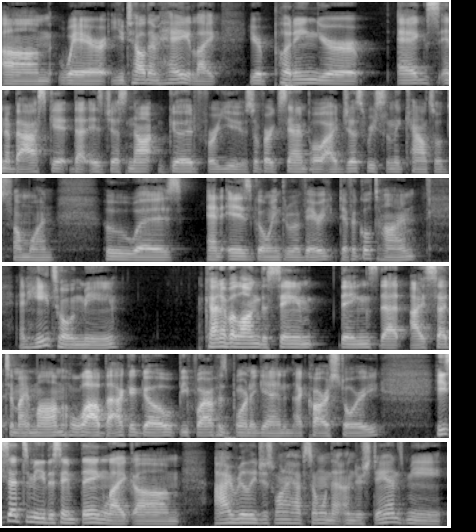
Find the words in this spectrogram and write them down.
Um, where you tell them, hey, like, you're putting your eggs in a basket that is just not good for you. So, for example, I just recently counseled someone who was and is going through a very difficult time. And he told me, kind of along the same things that I said to my mom a while back ago before I was born again in that car story. He said to me the same thing like, um, I really just want to have someone that understands me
